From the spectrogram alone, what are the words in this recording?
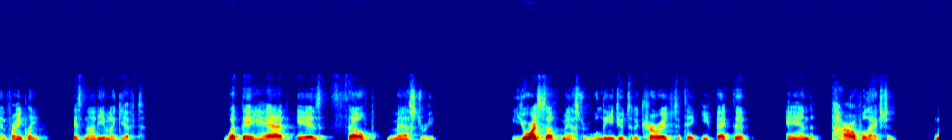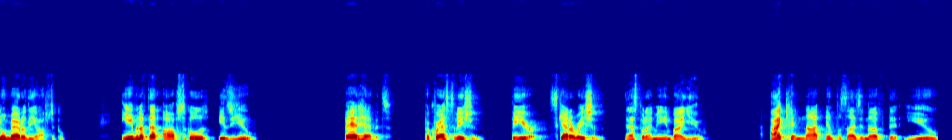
And frankly, it's not even a gift. What they have is self mastery. Your self mastery will lead you to the courage to take effective and powerful action, no matter the obstacle. Even if that obstacle is you. Bad habits, procrastination, fear, scatteration. That's what I mean by you. I cannot emphasize enough that you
